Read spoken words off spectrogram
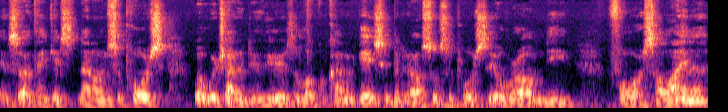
And so I think it's not only supports what we're trying to do here as a local congregation, but it also supports the overall need for Salina.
